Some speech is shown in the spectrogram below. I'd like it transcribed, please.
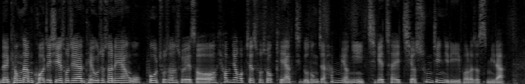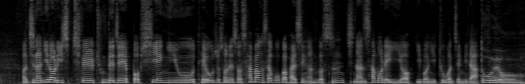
네, 경남 거제시에 소재한 대우조선해양 옥포 조선소에서 협력업체 소속 계약직 노동자 한 명이 지게차에 치여 숨진 일이 벌어졌습니다. 어, 지난 1월 27일 중대재해법 시행 이후 대우조선에서 사망사고가 발생한 것은 지난 3월에 이어 이번이 두 번째입니다. 또요.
